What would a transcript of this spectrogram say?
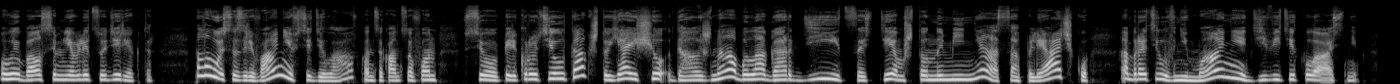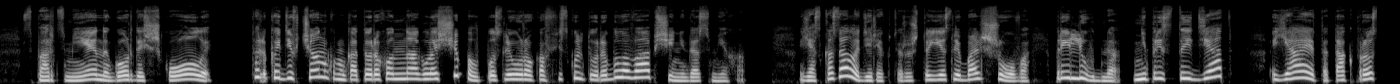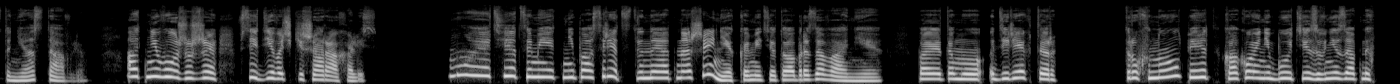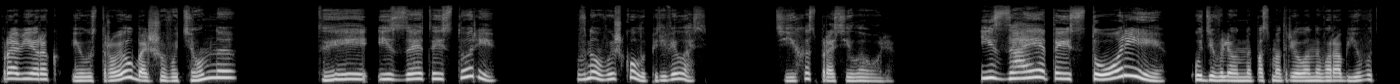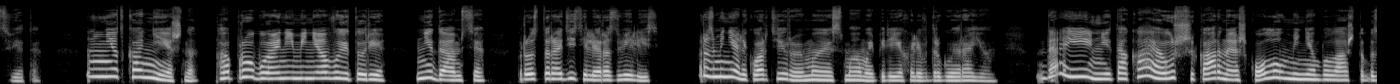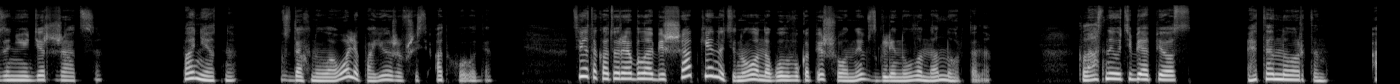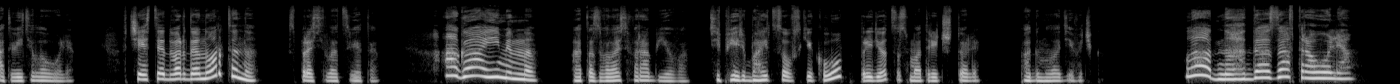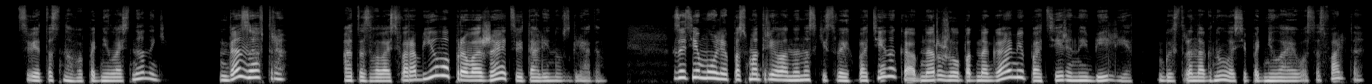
Улыбался мне в лицо директор. Половое созревание, все дела. В конце концов, он все перекрутил так, что я еще должна была гордиться тем, что на меня, соплячку, обратил внимание девятиклассник. Спортсмены, гордость школы. Только девчонкам, которых он нагло щупал после уроков физкультуры, было вообще не до смеха. Я сказала директору, что если Большого прилюдно не пристыдят, я это так просто не оставлю. От него же уже все девочки шарахались. Мой отец имеет непосредственное отношение к комитету образования, поэтому директор трухнул перед какой-нибудь из внезапных проверок и устроил большого темную. Ты из-за этой истории в новую школу перевелась? Тихо спросила Оля. Из-за этой истории? Удивленно посмотрела на Воробьеву Цвета. «Нет, конечно. Попробуй они меня вытури. Не дамся. Просто родители развелись. Разменяли квартиру, и мы с мамой переехали в другой район. Да и не такая уж шикарная школа у меня была, чтобы за нее держаться». «Понятно», — вздохнула Оля, поежившись от холода. Света, которая была без шапки, натянула на голову капюшон и взглянула на Нортона. «Классный у тебя пес. «Это Нортон», — ответила Оля. «В честь Эдварда Нортона?» Спросила Цвета. Ага, именно, отозвалась Воробьева. Теперь бойцовский клуб придется смотреть, что ли, подумала девочка. Ладно, до завтра, Оля. Цвета снова поднялась на ноги. До завтра, отозвалась Воробьева, провожая Цветалину взглядом. Затем Оля посмотрела на носки своих ботинок и обнаружила под ногами потерянный билет. Быстро нагнулась и подняла его с асфальта.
